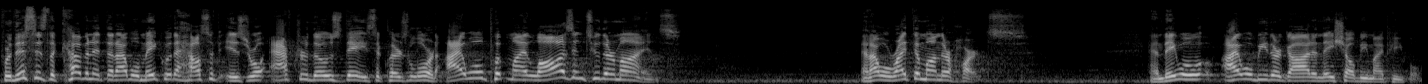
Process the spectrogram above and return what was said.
For this is the covenant that I will make with the house of Israel after those days, declares the Lord. I will put my laws into their minds, and I will write them on their hearts. And they will, I will be their God, and they shall be my people.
